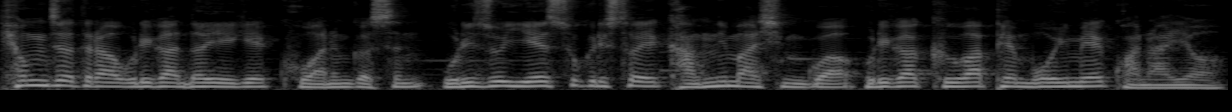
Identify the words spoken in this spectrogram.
형제들아 우리가 너희에게 구하는 것은 우리 주 예수 그리스도의 강림하심과 우리가 그 앞에 모임에 관하여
